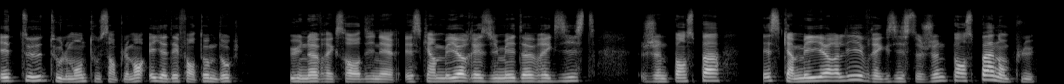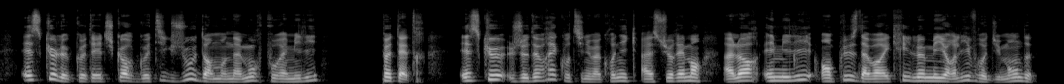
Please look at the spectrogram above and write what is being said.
et tuer tout le monde tout simplement. Et il y a des fantômes, donc une œuvre extraordinaire. Est-ce qu'un meilleur résumé d'œuvre existe? Je ne pense pas. Est-ce qu'un meilleur livre existe? Je ne pense pas non plus. Est-ce que le cottagecore gothique joue dans mon amour pour Emily Peut-être. Est-ce que je devrais continuer ma chronique? Assurément. Alors, Emily, en plus d'avoir écrit le meilleur livre du monde,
